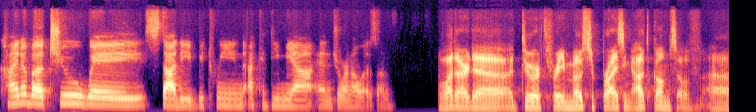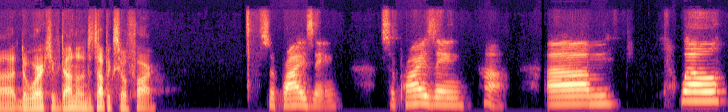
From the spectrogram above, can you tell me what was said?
kind of a two-way study between academia and journalism. What are the two or three most surprising outcomes of uh, the work you've done on the topic so far? Surprising, surprising, huh? Um, well,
